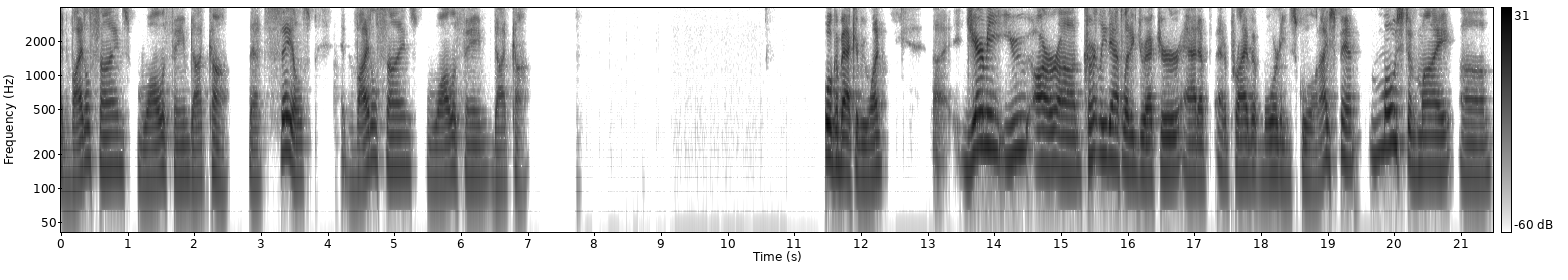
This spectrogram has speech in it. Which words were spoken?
at vitalsignswalloffame.com. That's sales at vitalsignswalloffame.com. Welcome back, everyone. Uh, Jeremy, you are um, currently the athletic director at a, at a private boarding school. And I've spent most of my, um,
